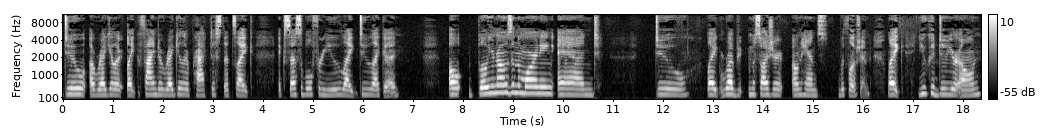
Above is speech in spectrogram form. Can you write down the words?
do a regular like find a regular practice that's like accessible for you like do like a oh blow your nose in the morning and do like rub massage your own hands with lotion like you could do your own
